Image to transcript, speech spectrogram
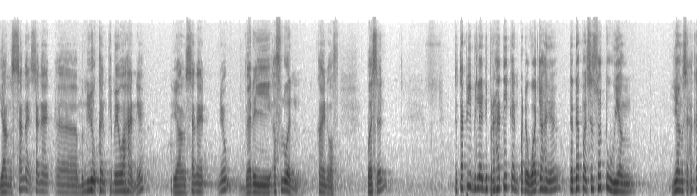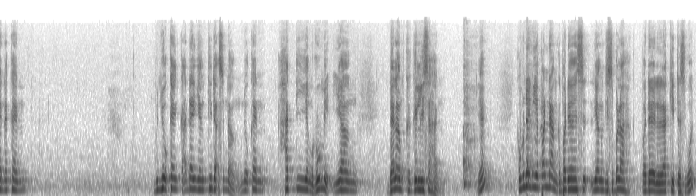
yang sangat-sangat uh, menunjukkan kemewahan ya yang sangat you know very affluent kind of person. Tetapi bila diperhatikan pada wajahnya terdapat sesuatu yang yang seakan-akan menunjukkan keadaan yang tidak senang menunjukkan hati yang rumit yang dalam kegelisahan. Ya? Kemudian ia pandang kepada yang di sebelah pada lelaki tersebut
